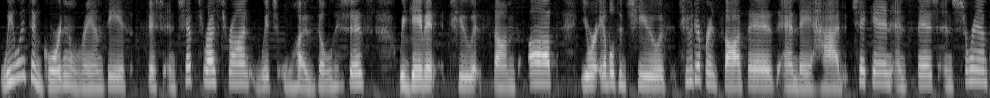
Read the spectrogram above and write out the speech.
We went to Gordon Ramsay's fish and chips restaurant, which was delicious. We gave it two thumbs up. You were able to choose two different sauces, and they had chicken and fish and shrimp.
